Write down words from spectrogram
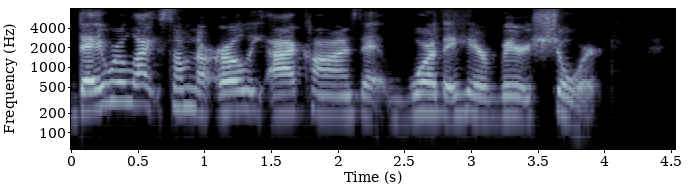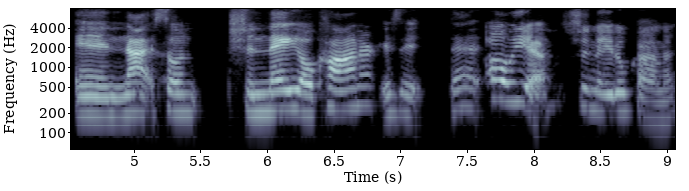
they were like some of the early icons that wore their hair very short and not so. Sinead O'Connor, is it that? Oh yeah, Sinead O'Connor.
